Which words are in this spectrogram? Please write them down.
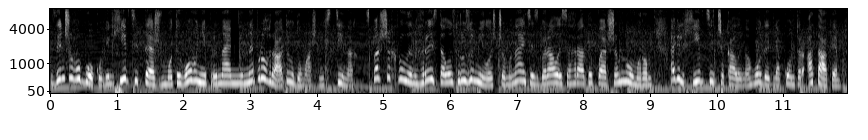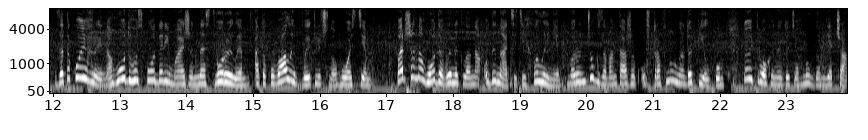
З іншого боку, вільхівці теж вмотивовані принаймні не програти у домашніх стінах. З перших хвилин гри стало зрозуміло, що минайці збиралися грати першим номером, а вільхівці чекали нагоди для контратаки. За такої гри нагод господарі майже не створили, атакували виключно гості. Перша нагода виникла на 11-й хвилині. Мирончук завантажив у штрафну на допілку. Той трохи не дотягнув до м'яча.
